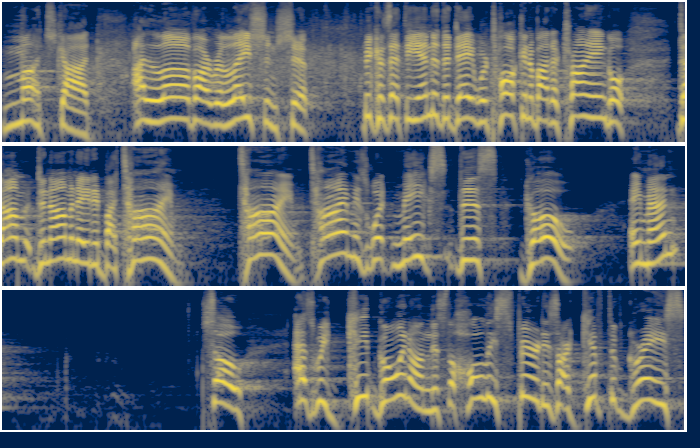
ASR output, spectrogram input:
much, God. I love our relationship because at the end of the day, we're talking about a triangle dom- denominated by time. Time. Time is what makes this go. Amen? So, as we keep going on this, the Holy Spirit is our gift of grace.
